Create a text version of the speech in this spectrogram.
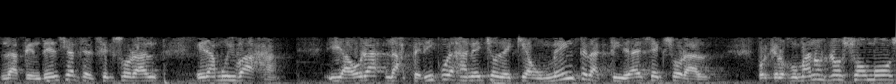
la tendencia hacia el sexo oral era muy baja, y ahora las películas han hecho de que aumente la actividad del sexo oral, porque los humanos no somos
